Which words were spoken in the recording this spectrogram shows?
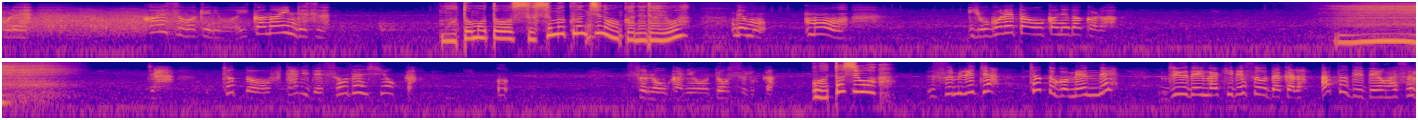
これ返すわけにはいかないんです。もともと進くんちのお金だよ。でももう汚れたお金だから。じゃあちょっと二人で相談しようか。そのお金をどうするか私は。すみれちゃんちょっとごめんね。充電が切れそうだから後で電話する。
